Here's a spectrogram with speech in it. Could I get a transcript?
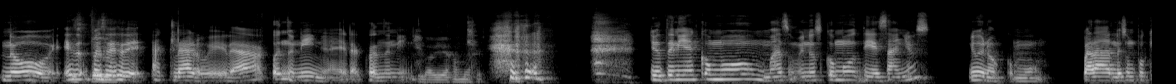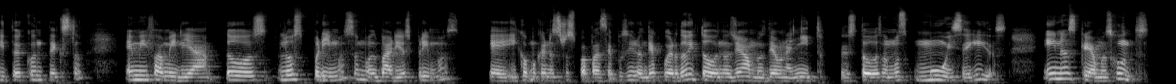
No, eso, pues ese- ah, claro, era cuando niña, era cuando niña. La vieja mujer. Yo tenía como más o menos como 10 años. Y bueno, como para darles un poquito de contexto, en mi familia todos los primos, somos varios primos, eh, y como que nuestros papás se pusieron de acuerdo y todos nos llevamos de a un añito. Entonces todos somos muy seguidos y nos criamos juntos.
